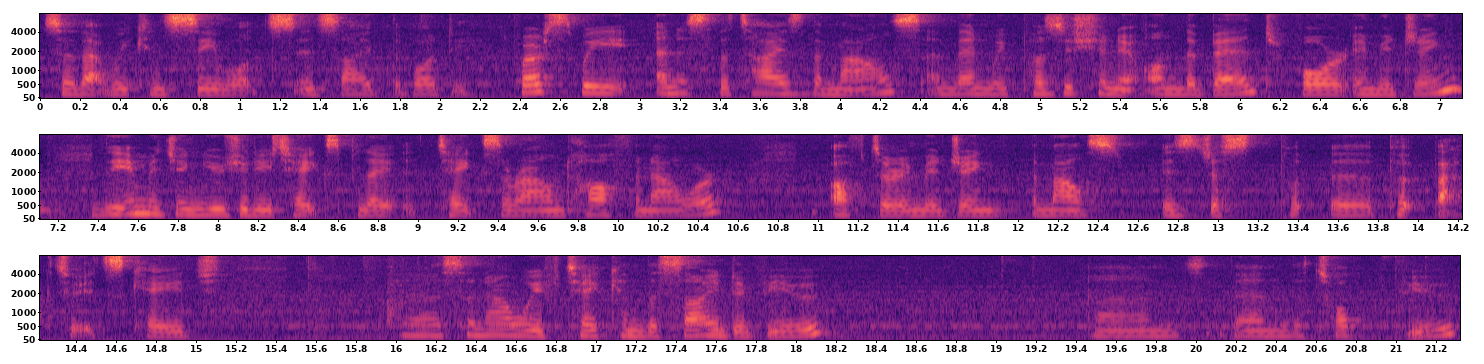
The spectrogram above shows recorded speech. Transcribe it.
so that we can see what's inside the body. First we anesthetize the mouse and then we position it on the bed for imaging. The imaging usually takes, takes around half an hour. After imaging the mouse is just put, uh, put back to its cage. Uh, so now we've taken the side view and then the top view.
